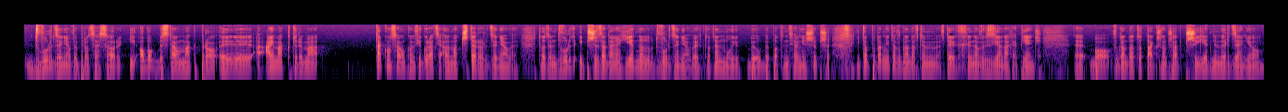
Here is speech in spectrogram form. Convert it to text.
dwurdzeniowy procesor i obok by stał Mac Pro, y, y, iMac, który ma taką samą konfigurację, ale ma czterordzeniowy, to ten dwór, i przy zadaniach jedno lub dwurdzeniowych, to ten mój byłby potencjalnie szybszy. I to podobnie to wygląda w, tym, w tych nowych Xionach E5, e, bo wygląda to tak, że na przykład przy jednym rdzeniu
